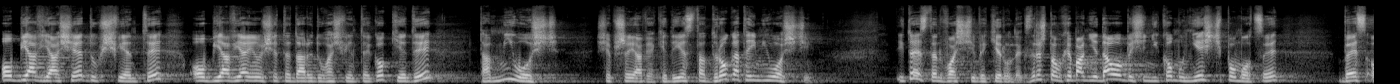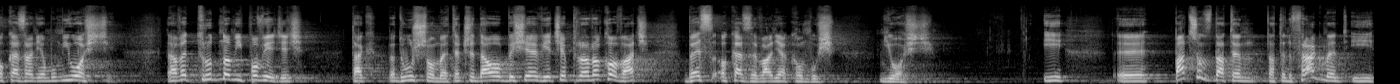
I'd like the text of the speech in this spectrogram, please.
objawia się Duch Święty, objawiają się te dary Ducha Świętego, kiedy ta miłość się przejawia, kiedy jest ta droga tej miłości. I to jest ten właściwy kierunek. Zresztą chyba nie dałoby się nikomu nieść pomocy bez okazania mu miłości. Nawet trudno mi powiedzieć, tak na dłuższą metę, czy dałoby się, wiecie, prorokować bez okazywania komuś miłości. I y, patrząc na ten, na ten fragment i,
